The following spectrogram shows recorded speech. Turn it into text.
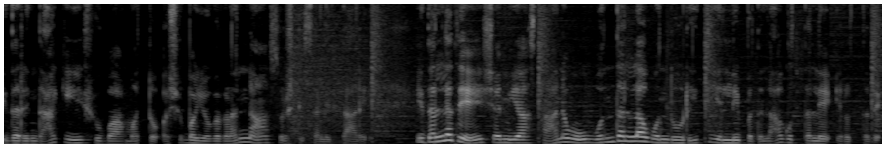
ಇದರಿಂದಾಗಿ ಶುಭ ಮತ್ತು ಅಶುಭ ಯೋಗಗಳನ್ನು ಸೃಷ್ಟಿಸಲಿದ್ದಾರೆ. ಇದಲ್ಲದೆ ಶನಿಯ ಸ್ಥಾನವು ಒಂದಲ್ಲ ಒಂದು ರೀತಿಯಲ್ಲಿ ಬದಲಾಗುತ್ತಲೇ ಇರುತ್ತದೆ.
